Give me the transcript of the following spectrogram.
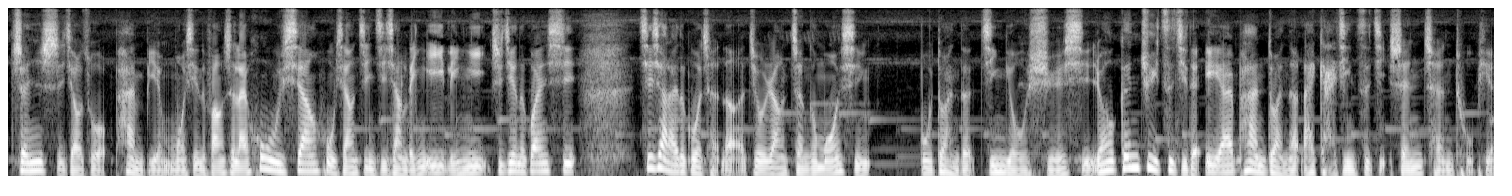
真实，叫做判别模型的方式来互相互相竞技，像零一零一之间的关系。接下来的过程呢，就让整个模型不断的经由学习，然后根据自己的 AI 判断呢，来改进自己生成图片。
